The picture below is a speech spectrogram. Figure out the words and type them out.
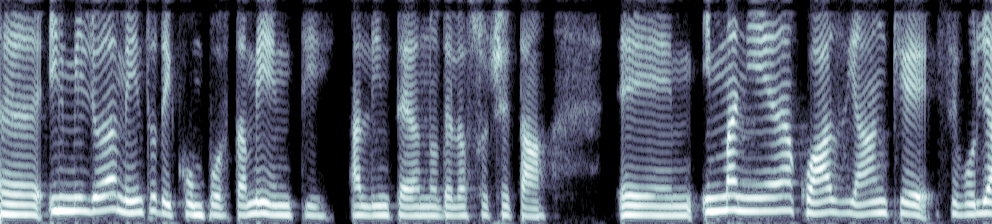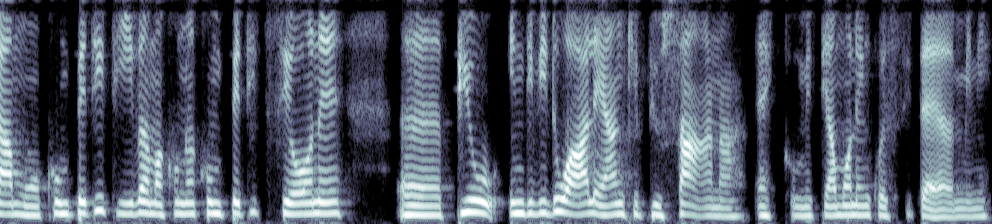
eh, il miglioramento dei comportamenti all'interno della società, eh, in maniera quasi anche, se vogliamo, competitiva, ma con una competizione eh, più individuale e anche più sana, ecco, mettiamola in questi termini.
